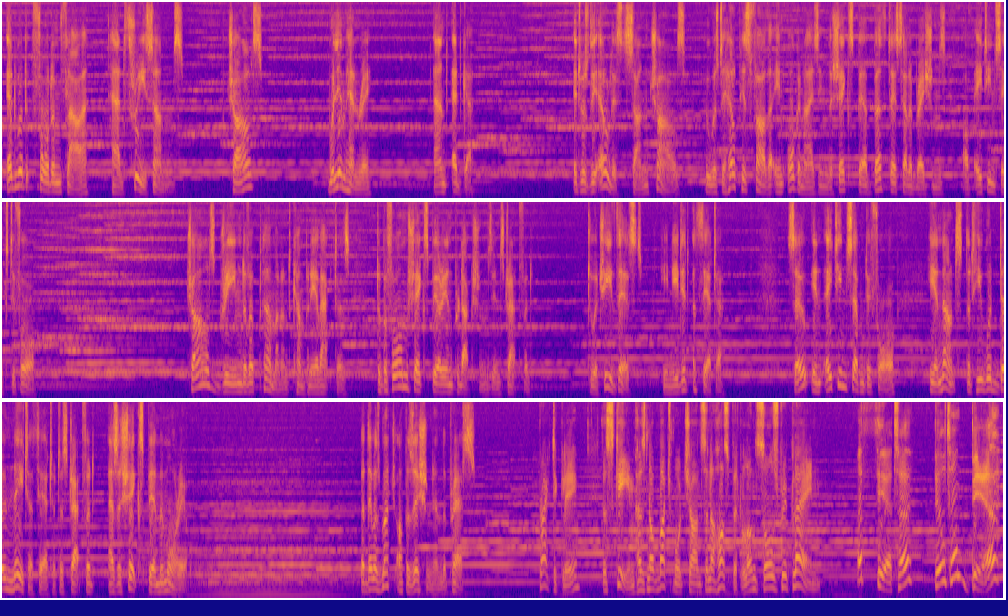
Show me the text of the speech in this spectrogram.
Edward Fordham Flower had three sons, Charles, William Henry, and Edgar. It was the eldest son, Charles, who was to help his father in organizing the Shakespeare birthday celebrations of 1864. Charles dreamed of a permanent company of actors to perform Shakespearean productions in Stratford. To achieve this, he needed a theatre. So in 1874, he announced that he would donate a theatre to Stratford as a Shakespeare memorial. But there was much opposition in the press. Practically, the scheme has not much more chance than a hospital on Salisbury Plain. A theatre built on beer?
